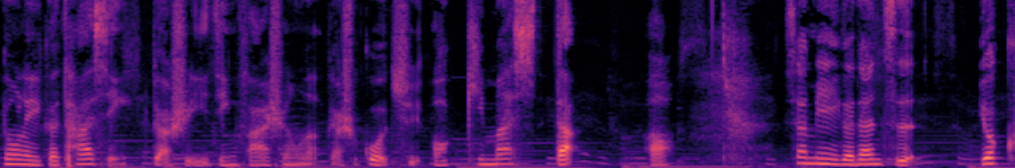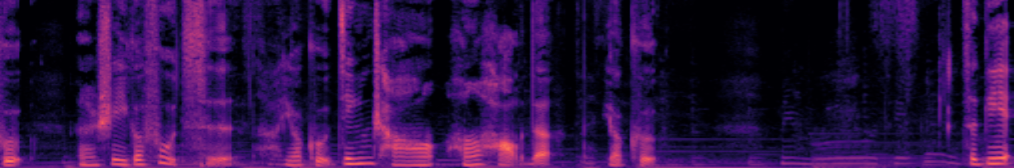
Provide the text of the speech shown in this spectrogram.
用了一个他形，表示已经发生了，表示过去。起きました。好，下面一个单词よく，嗯，是一个副词。よく经常，很好的。よく。次，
